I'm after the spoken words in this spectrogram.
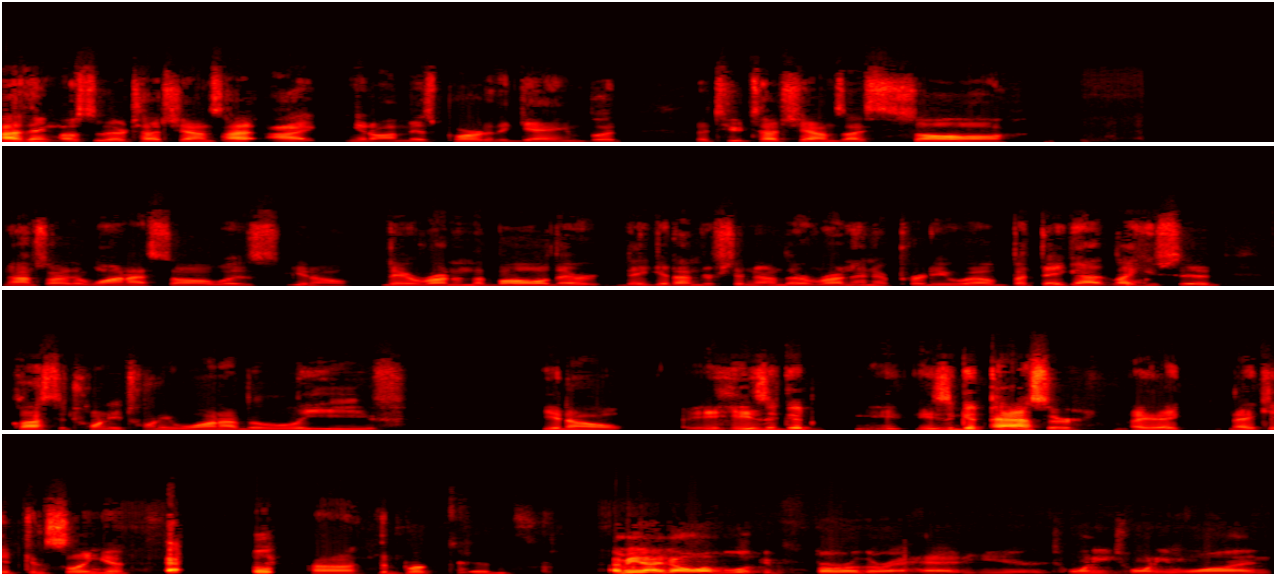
I think most of their touchdowns. I, I, you know, I missed part of the game, but the two touchdowns I saw. No, I'm sorry. The one I saw was, you know, they're running the ball. They're they get under center and they're running it pretty well. But they got, like you said, class of 2021, I believe. You know, he's a good he's a good passer. Like they, that kid can sling it. Uh, the book kid. I mean, I know I'm looking further ahead here, 2021.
